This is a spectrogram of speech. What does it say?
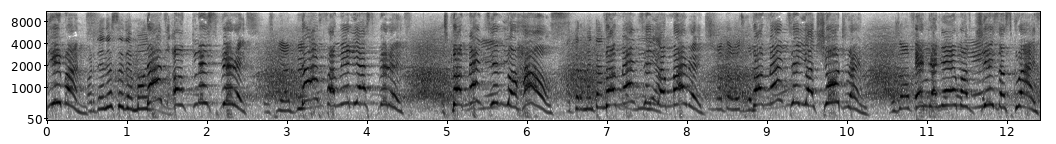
demon, Ordena that unclean spirit, Esprit that familiar spirit, tormenting your house, tu tormenting your marriage, votre- tormenting your children. In the name of Jesus Christ,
